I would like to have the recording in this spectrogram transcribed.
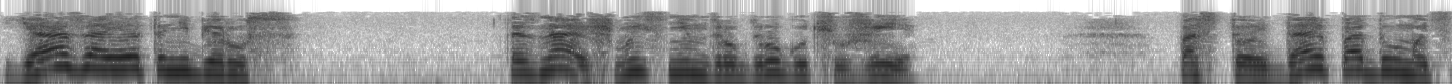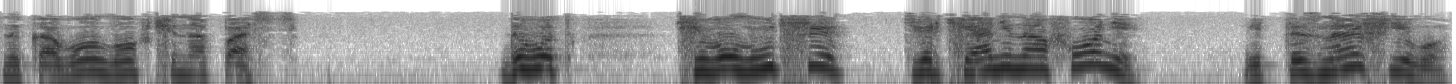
Я за это не берусь. Ты знаешь, мы с ним друг другу чужие. Постой, дай подумать, на кого ловче напасть. Да вот, чего лучше, тверчанина Афони, ведь ты знаешь его.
